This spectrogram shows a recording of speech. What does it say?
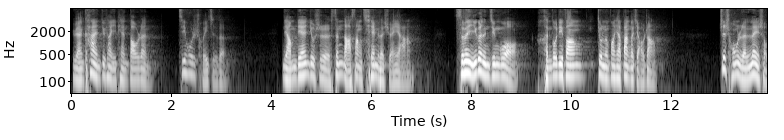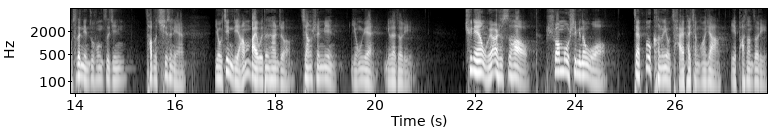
远看就像一片刀刃，几乎是垂直的，两边就是深达上千米的悬崖。只能一个人经过，很多地方就能放下半个脚掌。自从人类首次登顶珠峰至今，差不多七十年，有近两百位登山者将生命永远留在这里。去年五月二十四号，双目失明的我，在不可能有彩排情况下，也爬上这里，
